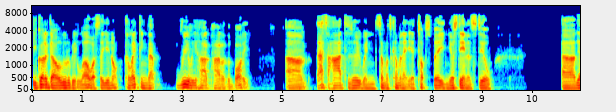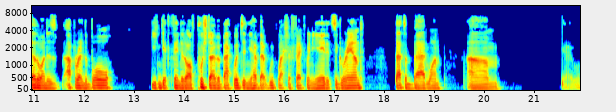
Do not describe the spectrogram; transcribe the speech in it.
You've got to go a little bit lower so you're not collecting that really hard part of the body. Um, that's hard to do when someone's coming at you at top speed and you're standing still. Uh, the other one is up around the ball. You can get fended off, pushed over backwards, and you have that whiplash effect when your head hits the ground. That's a bad one. Um, you know,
